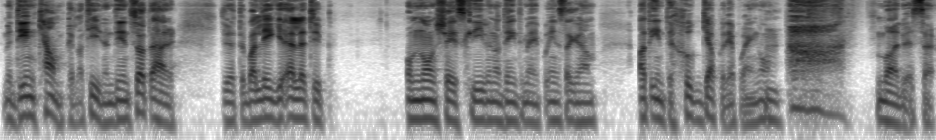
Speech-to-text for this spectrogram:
Men det är en kamp hela tiden. Det är inte så att det här, du vet, det bara ligger, eller typ, om någon tjej skriver någonting till mig på Instagram, att inte hugga på det på en gång. Mm. Bara, du vet, så här,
